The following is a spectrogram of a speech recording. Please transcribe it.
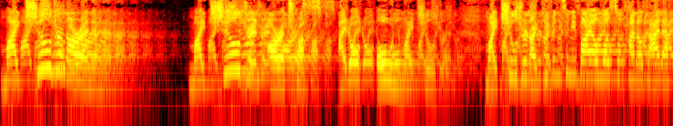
My children are an amana. My children are a trust. I don't own my children. My children are given to me by Allah subhanahu wa ta'ala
